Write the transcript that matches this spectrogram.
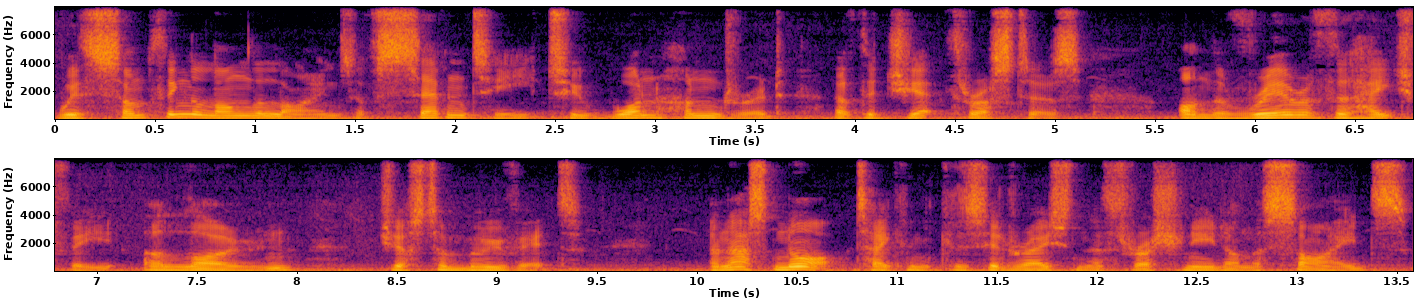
with something along the lines of 70 to 100 of the jet thrusters on the rear of the HV alone just to move it. And that's not taking into consideration the thrust you need on the sides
